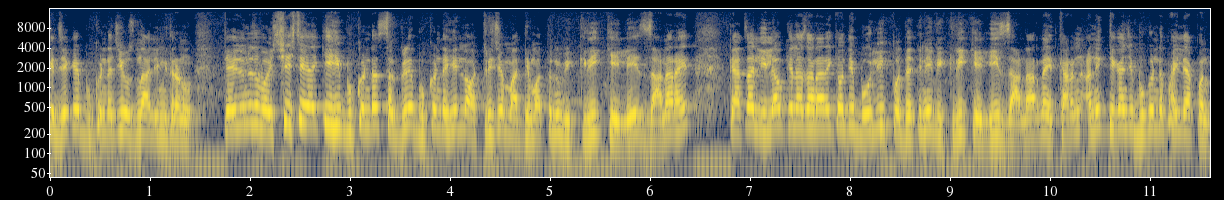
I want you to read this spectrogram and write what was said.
जे काही भूखंडाची योजना आली मित्रांनो त्या योजनेचं वैशिष्ट्य आहे की ही भूखंड सगळे भूखंड हे लॉटरीच्या माध्यमातून विक्री केले जाणार आहेत. त्याचा लिलाव केला जाणार आहे किंवा ते बोली पद्धतीने विक्री केली जाणार नाहीत. कारण अनेक ठिकाणचे भूखंड पाहिले आपण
